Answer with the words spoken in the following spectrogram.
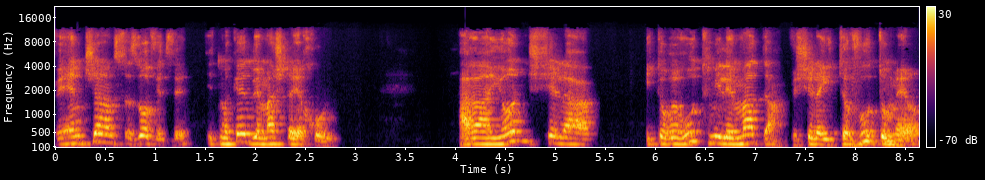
ואין צ'אנס, עזוב את זה, תתמקד במה שאתה יכול. הרעיון של ההתעוררות מלמטה ושל ההתהוות אומר,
